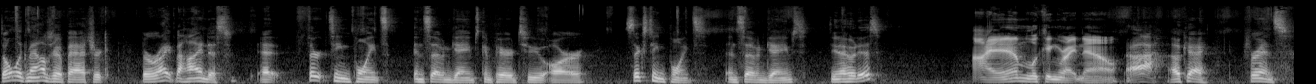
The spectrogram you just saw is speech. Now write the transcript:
Don't look now, Joe Patrick. They're right behind us at 13 points in seven games compared to our 16 points in seven games. Do you know who it is? I am looking right now. Ah, okay. Friends,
